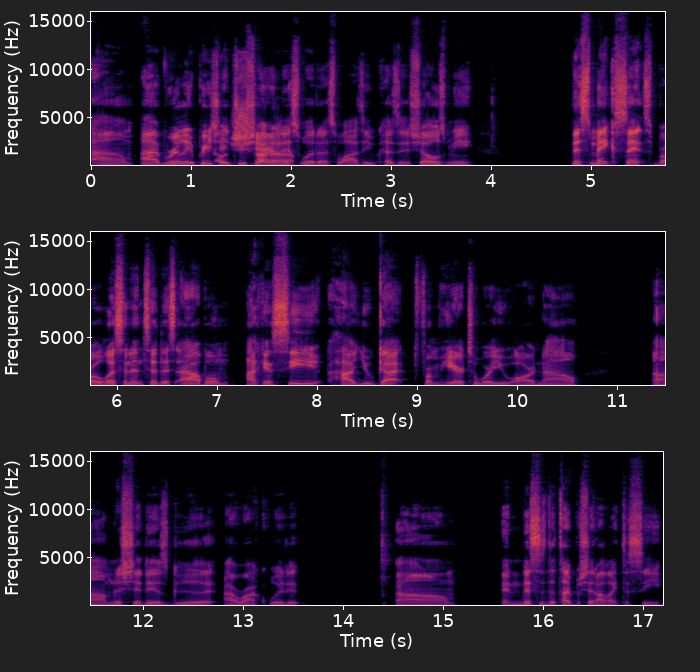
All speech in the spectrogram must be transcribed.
Um, I really appreciate you Oh, shut sharing up. this with us, Wazi, because it shows me this makes sense, bro. Listening to this album, I can see how you got from here to where you are now. Um, this shit is good. I rock with it. Um, and this is the type of shit I like to see.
